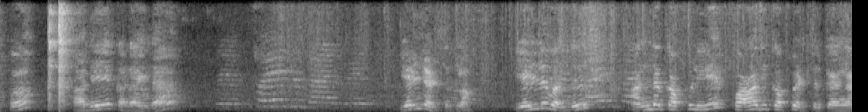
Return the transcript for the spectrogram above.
இப்போ அதே கடாயில் எள் எடுத்துக்கலாம். எள்ளு வந்து அந்த கப்புலேயே பாதி கப்பு எடுத்திருக்கேங்க.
